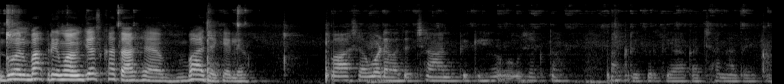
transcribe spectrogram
दोन भाकरी मारून जास्त खाता अशा भाज्या केल्या. अशा वड्या होत्या छान पैकी हे बघू शकता. भाकरी करते आका छान आता इथं.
